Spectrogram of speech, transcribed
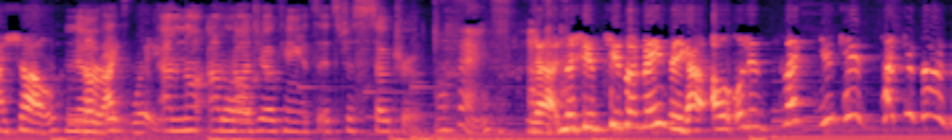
my shell No, the right it's- way." I'm not. I'm So- not joking. It's it's just so true. oh, thanks. yeah, no, she's she's amazing. I, I'll always like, "You kids, touch your toes.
